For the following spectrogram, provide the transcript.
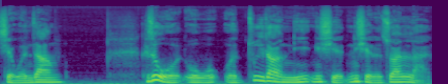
写文章，可是我我我我注意到你你写你写的专栏，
